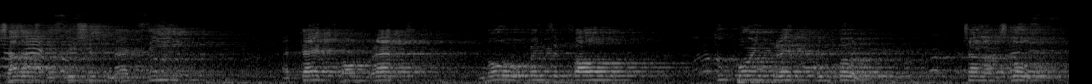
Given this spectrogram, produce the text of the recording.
Challenge decision, Maxi Attack from red. No offensive foul. Two point red confirmed. Challenge lost.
